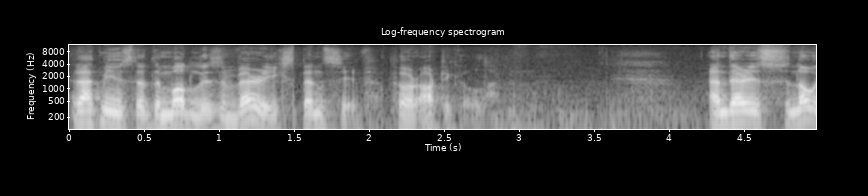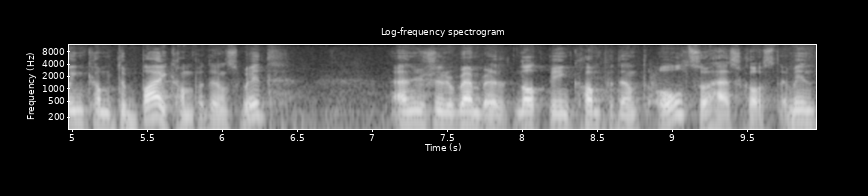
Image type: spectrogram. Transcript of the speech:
That means that the model is very expensive per article. And there is no income to buy competence with. And you should remember that not being competent also has cost. I mean,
